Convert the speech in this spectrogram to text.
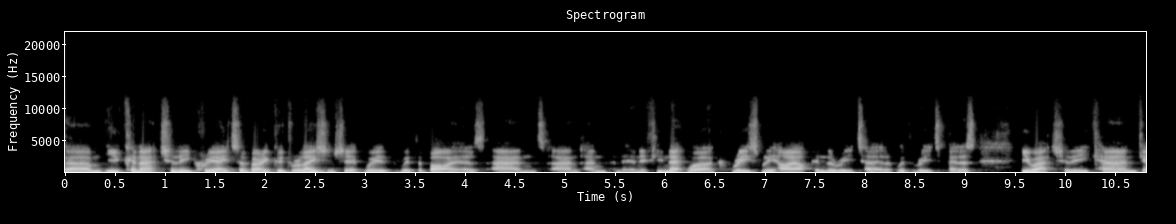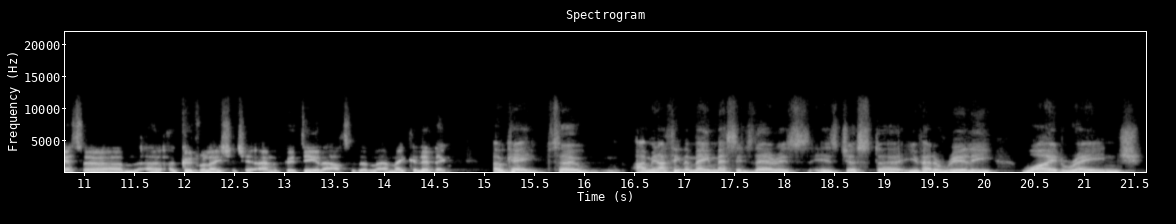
um, you can actually create a very good relationship with with the buyers and and and, and if you network reasonably high up in the retail with retailers you actually can get um, a, a good relationship and a good deal out of them and make a living Okay, so I mean, I think the main message there is is just uh, you've had a really wide range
